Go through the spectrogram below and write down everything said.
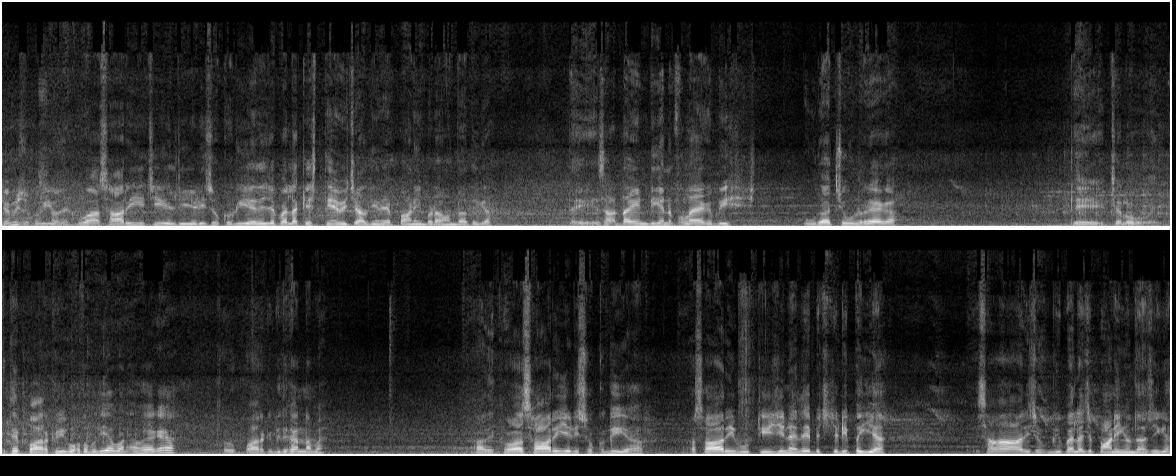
ਜਮੀ ਸੁੱਕ ਗਈ ਉਹ ਦੇਖੋ। ਆ ਸਾਰੀ ਝੀਲ ਜੀ ਜਿਹੜੀ ਸੁੱਕ ਗਈ, ਇਹਦੇ 'ਚ ਪਹਿਲਾਂ ਕਿਸ਼ਤੀਆਂ ਵੀ ਚੱਲਦੀਆਂ ਨੇ, ਪਾਣੀ ਬੜਾ ਹੁੰਦਾ ਸੀਗਾ। ਤੇ ਸਾਡਾ ਇੰਡੀਅਨ ਫਲੈਗ ਵੀ ਪੂਰਾ ਝੂਲ ਰਿਹਾ ਹੈਗਾ। ਤੇ ਚਲੋ, ਇੱਥੇ ਪਾਰਕ ਵੀ ਬਹੁਤ ਵਧੀਆ ਬਣਿਆ ਹੋਇਆ ਹੈਗਾ। ਚਲੋ ਪਾਰਕ ਵੀ ਦਿਖਾਣਾ ਮੈਂ। ਆ ਦੇਖੋ ਆ ਸਾਰੀ ਜਿਹੜੀ ਸੁੱਕ ਗਈ ਆ ਆ ਸਾਰੀ ਬੂਟੀ ਜਿਹਨੇ ਇਹਦੇ ਵਿੱਚ ਜਿਹੜੀ ਪਈ ਆ ਸਾਰੀ ਸੁੱਕ ਗਈ। ਪਹਿਲਾਂ ਚ ਪਾਣੀ ਹੁੰਦਾ ਸੀਗਾ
